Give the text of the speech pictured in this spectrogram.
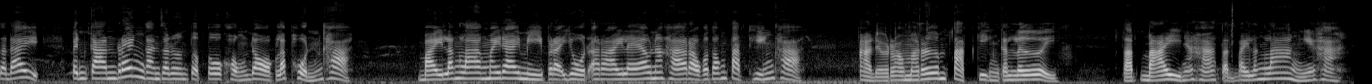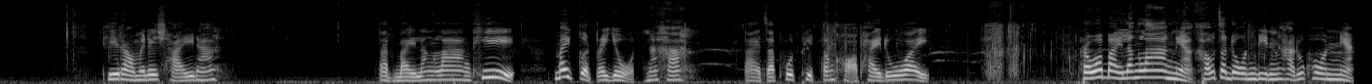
จะได้เป็นการเร่งการเจริญเติบโตของดอกและผลค่ะ ใบล่างๆไม่ได้มีประโยชน์อะไรแล้วนะคะ เราก็ต้องตัดทิ้งค่ะอ่าเดี๋ยวเรามาเริ่มตัดกิ่งกันเลย ตัดใบนะคะ ตัดใบล่างๆอย่างเงี้ยค่ะ ที่เราไม่ได้ใช้นะ ตัดใบล่างๆที่ไม่เกิดประโยชน์นะคะ แต่จะพูดผิดต้องขออภัยด้วย เพราะว่าใบล่างๆเนี่ยเขาจะโดนดินค่ะทุกคนเนี่ย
